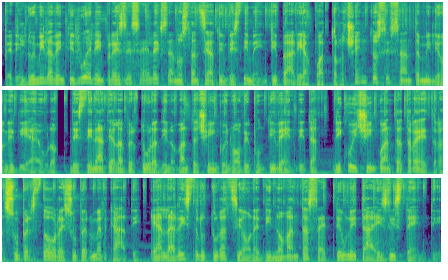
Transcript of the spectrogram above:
Per il 2022 le imprese Selex hanno stanziato investimenti pari a 460 milioni di euro, destinati all'apertura di 95 nuovi punti vendita, di cui 53 tra superstore e supermercati e alla ristrutturazione di 97 unità esistenti.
